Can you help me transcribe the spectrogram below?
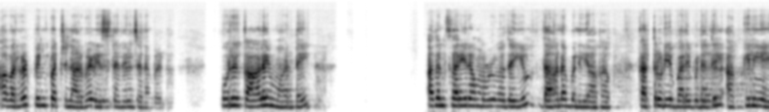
அவர்கள் பின்பற்றினார்கள் இஸ்ரவேல் ஜனங்கள். ஒரு காளை மாட்டை அதன் சரீரம் முழுவதையும் தகன பலியாக கர்த்தருடைய பலிபிடத்தில் அக்கினியை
